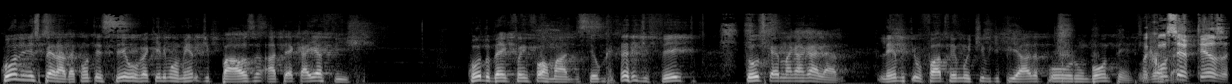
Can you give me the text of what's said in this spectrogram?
Quando o inesperado aconteceu, houve aquele momento de pausa até cair a ficha. Quando o Beck foi informado de seu grande feito, todos caíram na gargalhada. Lembro que o fato foi motivo de piada por um bom tempo. Mas é com certeza.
